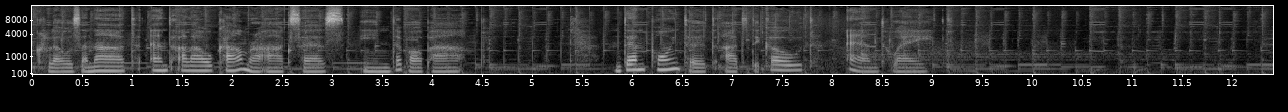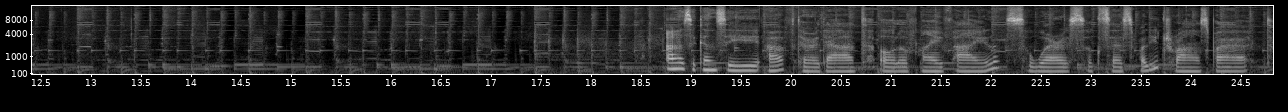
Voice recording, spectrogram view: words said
close a nut and allow camera access in the pop-up. Then point it at the code and wait. As you can see, after that, all of my files were successfully transferred.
